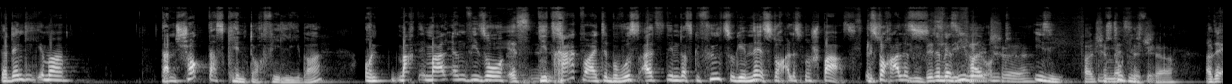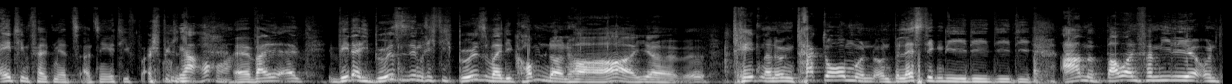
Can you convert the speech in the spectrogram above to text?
da denke ich immer, dann schockt das Kind doch viel lieber. Und macht ihm mal irgendwie so Es- die Tragweite bewusst, als dem das Gefühl zu geben, ne, ist doch alles nur Spaß. Ist doch alles reversibel falsche- und easy. Falsche Message, ja. Also A-Team fällt mir jetzt als Negativbeispiel. Ja, Horror. Äh, weil äh, weder die Bösen sind richtig böse, weil die kommen dann, haha, hier, äh, treten an irgendeinen Traktor um und, und belästigen die, die, die, die arme Bauernfamilie und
